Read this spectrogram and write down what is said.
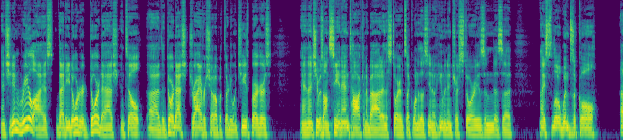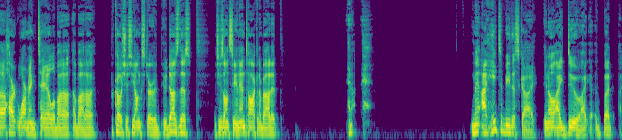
And she didn't realize that he'd ordered DoorDash until uh, the DoorDash driver showed up with 31 cheeseburgers. And then she was on CNN talking about it. And the story, it's like one of those, you know, human interest stories. And there's a nice little whimsical, uh, heartwarming tale about a, about a precocious youngster who, who does this and she's on CNN talking about it. And I, man, I hate to be this guy. You know, I do. I but I,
